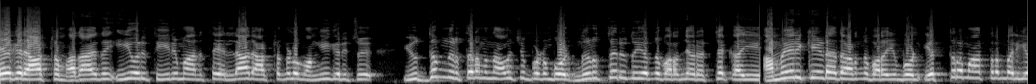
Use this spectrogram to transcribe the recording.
ഏക രാഷ്ട്രം അതായത് ഈ ഒരു തീരുമാനത്തെ എല്ലാ രാഷ്ട്രങ്ങളും അംഗീകരിച്ച് യുദ്ധം നിർത്തണമെന്ന് ആവശ്യപ്പെടുമ്പോൾ നിർത്തരുത് എന്ന് പറഞ്ഞ ഒരൊറ്റ കൈ അമേരിക്കയുടേതാണെന്ന് പറയുമ്പോൾ എത്രമാത്രം വലിയ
